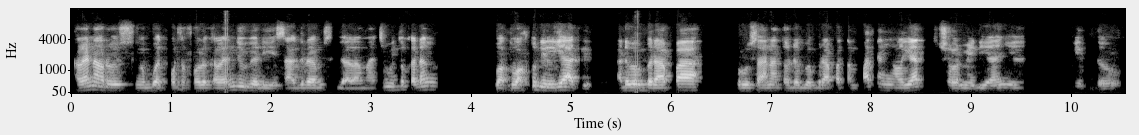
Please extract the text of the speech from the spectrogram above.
kalian harus ngebuat portofolio kalian juga di Instagram segala macam. Itu kadang waktu-waktu dilihat gitu. Ada beberapa perusahaan atau ada beberapa tempat yang ngelihat sosial medianya gitu.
